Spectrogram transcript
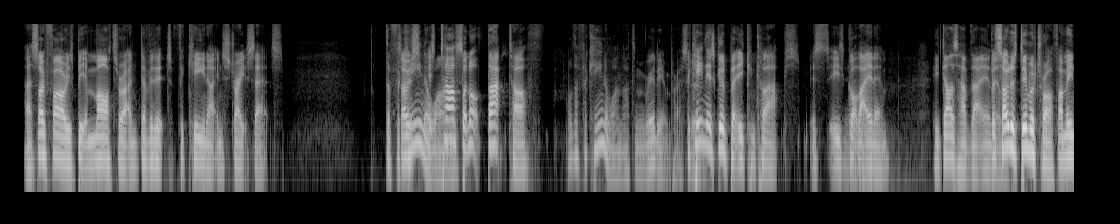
Uh, so far, he's beaten Martira and Davidovich Fokina in straight sets. The Fokina so it's, it's one tough, is... but not that tough. Well, the Fokina one, I'm really impressed. Fokina with. is good, but he can collapse. It's, he's got that in him. He does have that in. But him. so does Dimitrov. I mean,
